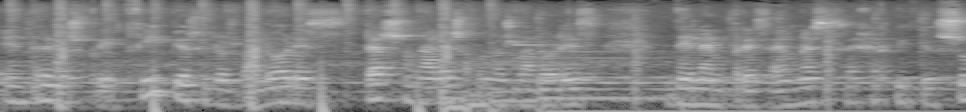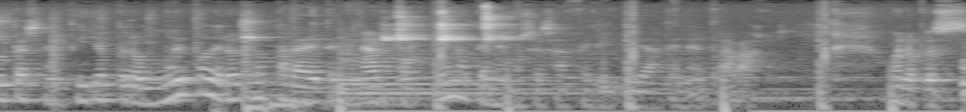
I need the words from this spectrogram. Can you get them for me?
entre los principios y los valores personales con los valores de la empresa. Es un ejercicio súper sencillo pero muy poderoso para determinar por qué no tenemos esa felicidad. Pues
